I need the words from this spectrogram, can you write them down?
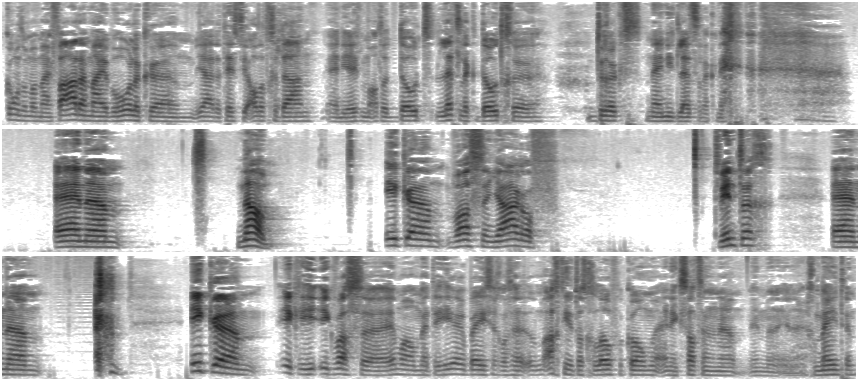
komt omdat mijn vader mij behoorlijk, um, ja, dat heeft hij altijd gedaan. En die heeft me altijd dood, letterlijk doodgedrukt. Nee, niet letterlijk, nee. En, um, nou, ik um, was een jaar of twintig. En um, ik, ik, ik was uh, helemaal met de Heer bezig. was om 18 tot geloof gekomen. En ik zat in, in, een gemeente.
